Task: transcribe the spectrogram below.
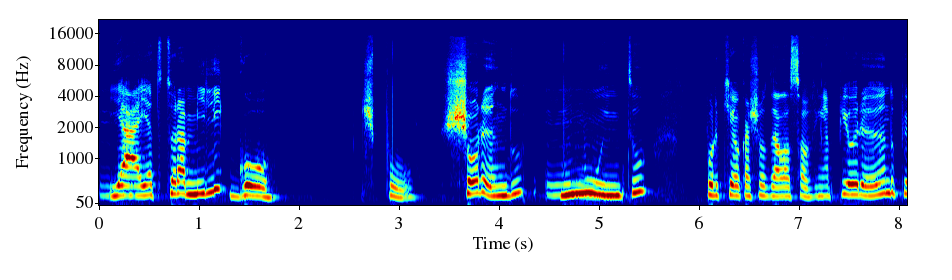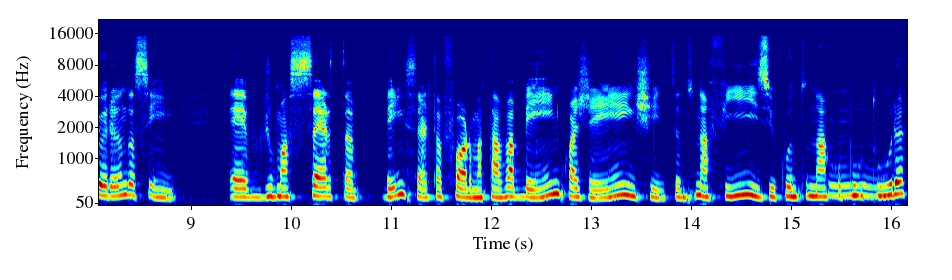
e aí a tutora me ligou, tipo, chorando Uhum. muito, porque o cachorro dela só vinha piorando, piorando, assim, é, de uma certa, bem certa forma, tava bem com a gente, tanto na físio quanto na acupuntura.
